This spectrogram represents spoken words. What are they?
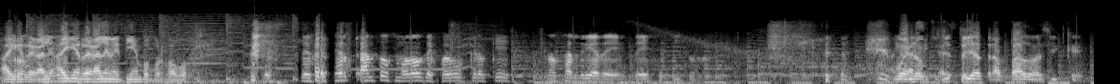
Alguien, regale, alguien regáleme tiempo, por favor. De, de tener tantos modos de juego, creo que no saldría de, de ese título. bueno, Casi, pues casi. yo estoy atrapado, así que...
